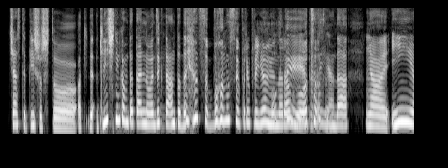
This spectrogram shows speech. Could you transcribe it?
Часто пишут, что отличникам тотального диктанта даются бонусы при приеме Ух на ты, работу. Да. А, и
